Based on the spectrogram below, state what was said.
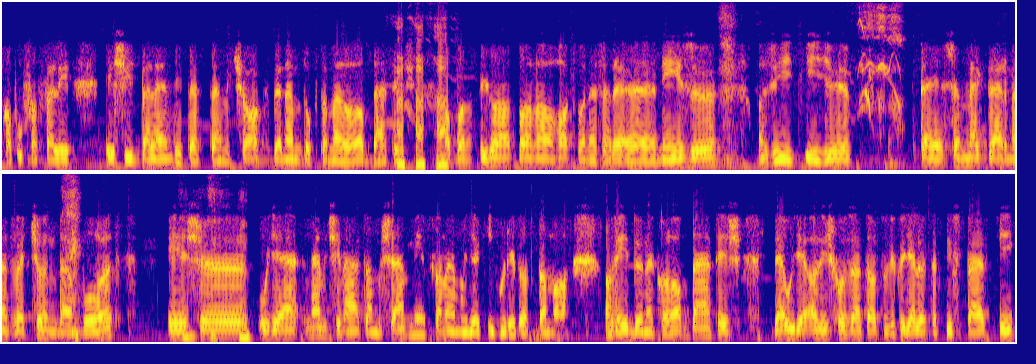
kapufa felé, és így belendítettem csak, de nem dobtam el a labdát. És abban a pillanatban a 60 ezer néző az így, így teljesen megdermedve csöndben volt, és uh, ugye nem csináltam semmit, hanem ugye kigurítottam a, a védőnek a labdát, és de ugye az is hozzátartozik, hogy előtte 10 percig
